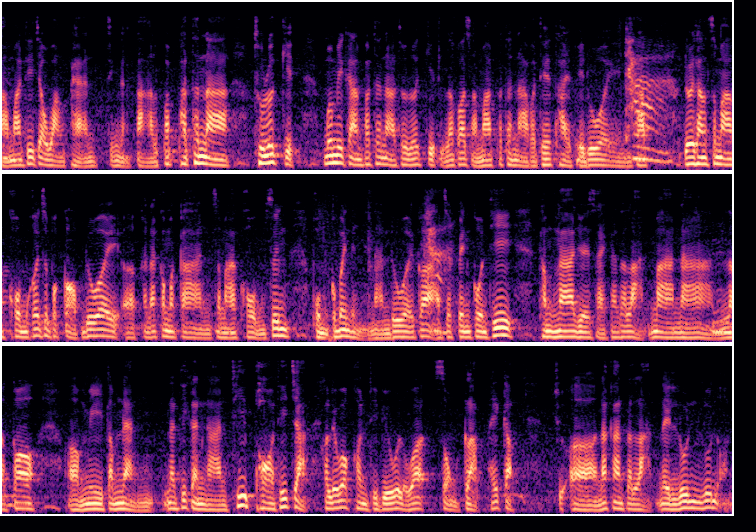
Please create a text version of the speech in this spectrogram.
สามารถที่จะวางแผนสิ่งต่างๆแล้วก็พัฒนาธุรกิจเมื่อมีการพัฒนาธุรกิจ แล้วก็สามารถพัฒนาประเทศไทยไปด้วยนะครับ ค่ะ โดยทางสมาคมก็จะประกอบด้วยเอ่อคณะกรรมการสมาคม ซึ่งผมก็เป็นหนึ่งในนั้นด้วย ก็ค่ะอาจจะเป็นคนที่ทำงานอยู่ในสายการตลาดมานาน อืมแล้วก็เอ่อมีตำแหน่งหน้าที่การงานที่พอที่จะเขาเรียกว่า contribute หรือว่าส่งกลับให้กับเอ่อ นักการตลาดในรุ่นรุ่นอ่อน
